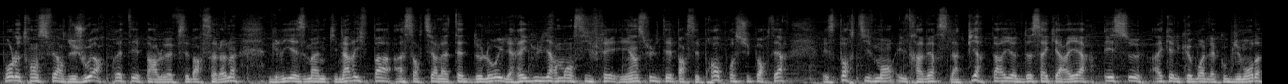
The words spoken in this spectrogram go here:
pour le transfert du joueur prêté par le FC Barcelone. Griezmann qui n'arrive pas à sortir la tête de l'eau, il est régulièrement sifflé et insulté par ses propres supporters et sportivement il traverse la pire période de sa carrière et ce à quelques mois de la Coupe du Monde.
